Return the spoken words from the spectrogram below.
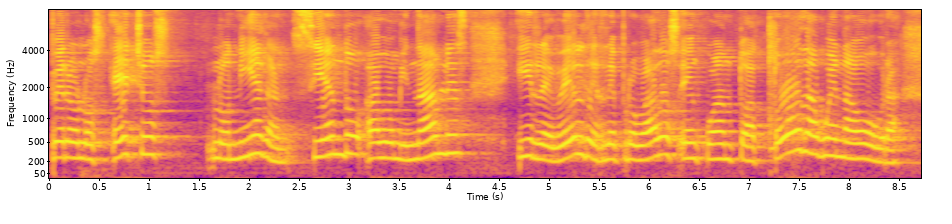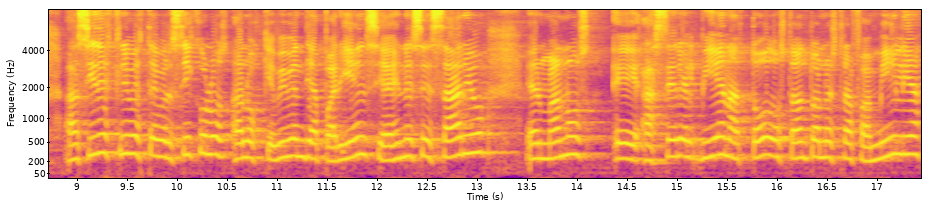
pero los hechos lo niegan, siendo abominables y rebeldes, reprobados en cuanto a toda buena obra. Así describe este versículo a los que viven de apariencia. Es necesario, hermanos, eh, hacer el bien a todos, tanto a nuestra familia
